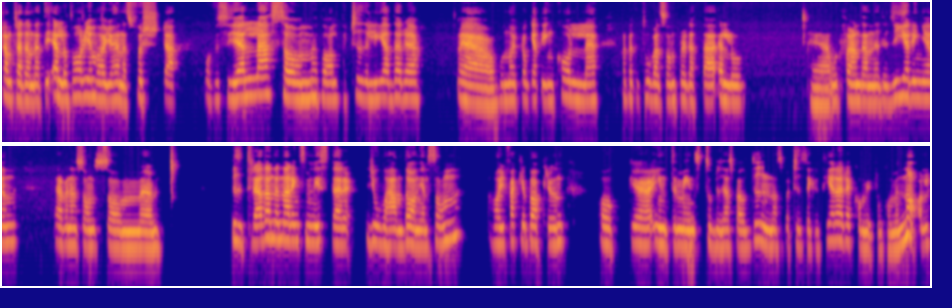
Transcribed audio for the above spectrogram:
framträdandet i LO-borgen var ju hennes första officiella som vald partiledare. Eh, hon har ju plockat in Kolle, Karl-Petter Thorwaldsson, före detta LO eh, i regeringen. Även en sån som eh, biträdande näringsminister Johan Danielsson har ju facklig bakgrund och eh, inte minst Tobias Baudin, alltså partisekreterare, kommer ju från Kommunal.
